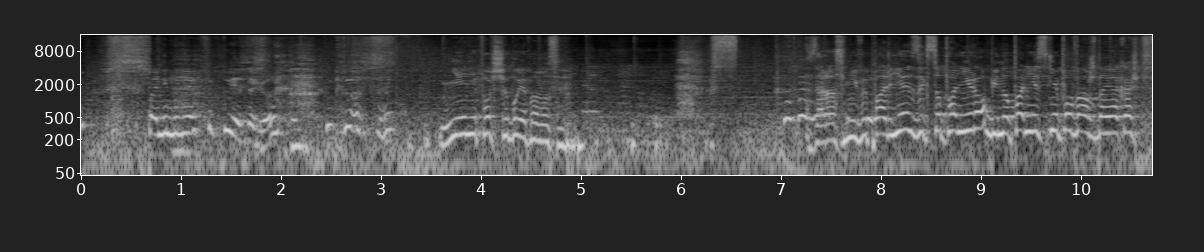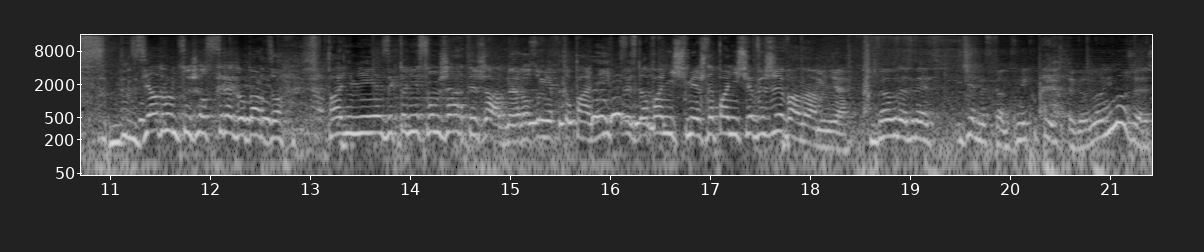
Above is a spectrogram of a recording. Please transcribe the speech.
Pani mu nie akceptuje tego. Nie, nie potrzebuję pomocy. Zaraz mi wypali język, co pani robi? No pani jest niepoważna jakaś. Zjadłem coś ostrego bardzo. Pani mnie język to nie są żarty żadne, rozumie to pani? To jest dla pani śmieszne, pani się wyżywa na mnie. Dobra, Dred, idziemy stąd, nie kupujesz tego, no nie możesz.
